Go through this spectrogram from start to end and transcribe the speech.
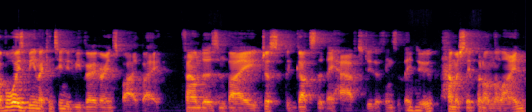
i've always been i continue to be very very inspired by founders and by just the guts that they have to do the things that they mm-hmm. do how much they put on the line.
